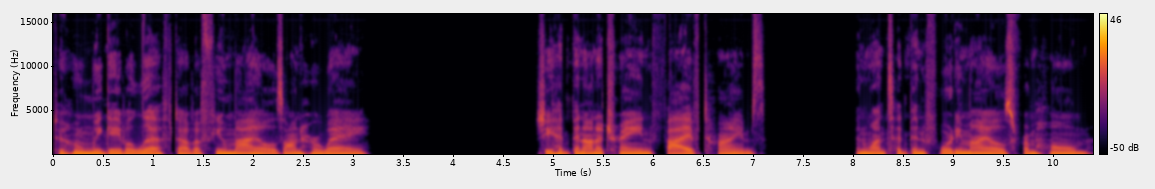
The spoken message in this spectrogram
to whom we gave a lift of a few miles on her way. She had been on a train five times and once had been 40 miles from home.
